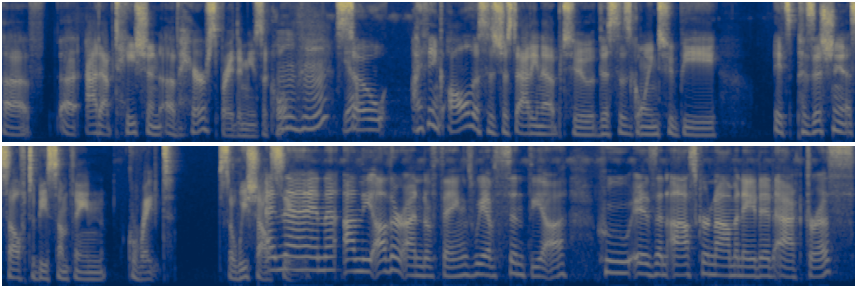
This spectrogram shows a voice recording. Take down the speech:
uh, uh, adaptation of Hairspray the musical. So I think all this is just adding up to this is going to be it's positioning itself to be something great. So we shall And see. And then on the other end of things, we have Cynthia, who is an Oscar nominated actress,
